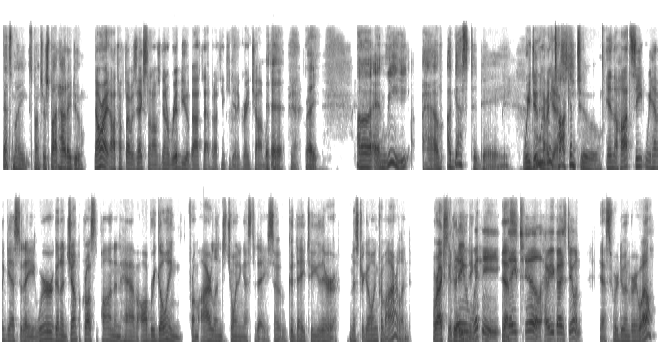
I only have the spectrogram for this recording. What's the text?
that's my sponsor spot. How'd I do? All right. I thought that was excellent. I was going to rib you about that, but I think you did a great job with it. Yeah. Right. Uh, and we have a guest today. We do Who have a guest. Talking to in the hot seat, we have a guest today. We're going to jump across the pond and have Aubrey Going from Ireland joining us today. So good day to you there, Mister Going from Ireland. Or actually, good, good day, evening, Whitney. Good yes. day, Til. How are you guys doing? Yes, we're doing very well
